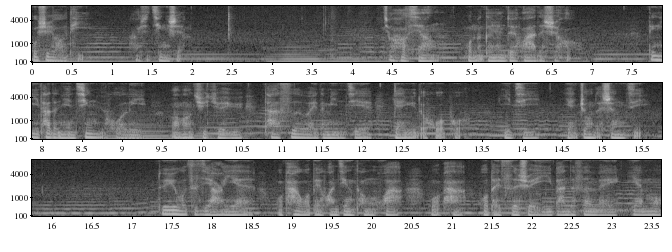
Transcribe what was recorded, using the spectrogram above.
不是肉体，而是精神。就好像我们跟人对话的时候，定义他的年轻与活力，往往取决于他思维的敏捷、言语的活泼，以及眼中的生机。对于我自己而言，我怕我被环境同化，我怕我被似水一般的氛围淹没，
